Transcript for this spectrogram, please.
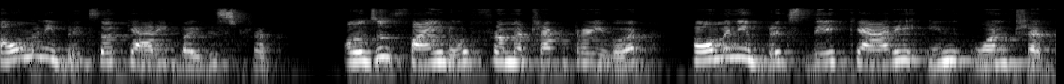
how many bricks are carried by this truck Also find out from a truck driver how many bricks they carry in one truck.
